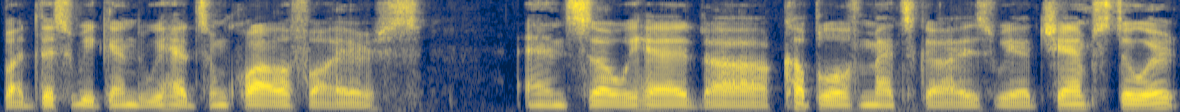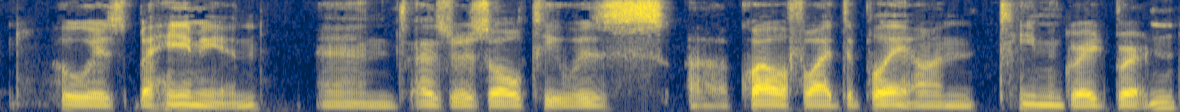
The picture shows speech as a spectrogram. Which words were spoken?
But this weekend we had some qualifiers, and so we had uh, a couple of Mets guys. We had Champ Stewart, who is Bahamian, and as a result, he was uh, qualified to play on Team Great Britain.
